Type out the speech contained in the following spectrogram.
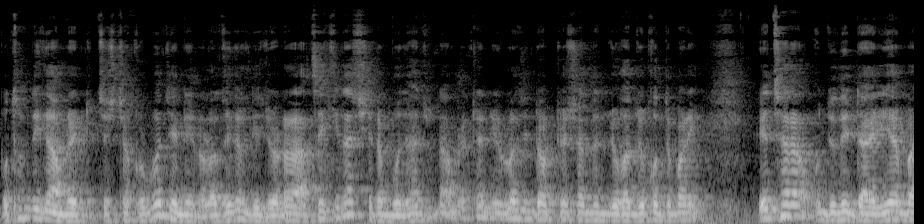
প্রথম দিকে আমরা একটু চেষ্টা করব যে নিউরোলজিক্যাল ডিজর্ডার আছে কিনা সেটা বোঝার জন্য আমরা একটা নিউরোলজি ডক্টরের সাথে যোগাযোগ করতে পারি। এছাড়া যদি ডায়রিয়া বা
